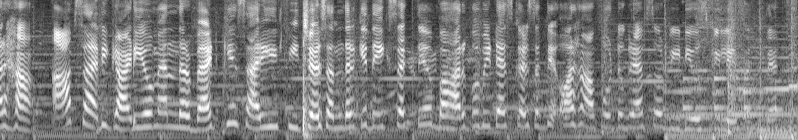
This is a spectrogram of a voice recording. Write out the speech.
और हाँ आप सारी गाड़ियों में अंदर बैठ के सारी फीचर्स अंदर के देख सकते हो, बाहर को भी टेस्ट कर सकते हो और हाँ फोटोग्राफ्स और वीडियोस भी ले सकते हैं।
